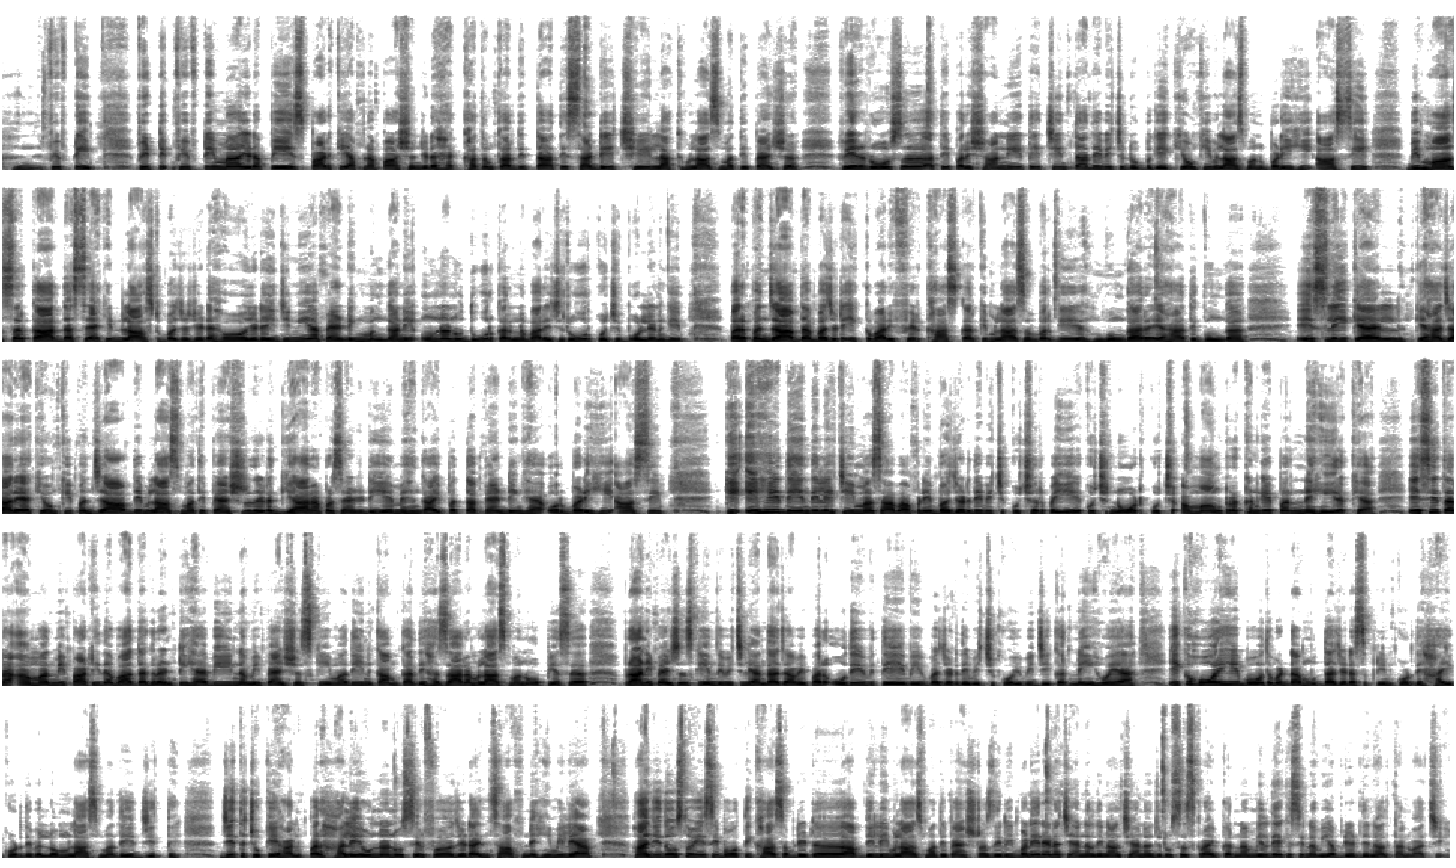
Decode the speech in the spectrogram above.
50 50 50ਵਾਂ ਜਿਹੜਾ ਪੇਜ ਪੜ੍ਹ ਕੇ ਆਪਣਾ ਭਾਸ਼ਣ ਜਿਹੜਾ ਹੈ ਖਤਮ ਕਰ ਦਿੱਤਾ ਤੇ 6.5 ਲੱਖ ਮੁਲਾਜ਼ਮਾਂ ਅਤੇ ਪੈਨਸ਼ਨ। ਫਿਰ ਰੋਸ ਅਤੇ ਪਰੇਸ਼ਾਨੀ ਤੇ ਚਿੰਤਾ ਦੇ ਵਿੱਚ ਡੁੱਬ ਗਏ, ਕਿਉਂਕਿ ਮੁਲਾਜ਼ਮਾਂ ਨੂੰ ਬੜੀ ਹੀ ਆਸ ਸੀ ਵੀ ਮਾਨ ਸਰਕਾਰ ਦਾ ਸੈਕਿੰਡ ਲਾਸਟ ਬਜਟ ਜਿਹੜਾ ਹੈ, ਉਹ ਜਿਹੜੇ ਜਿੰਨੀਆਂ ਪੈਂਡਿੰਗ ਮੰਗਾਂ ਨੇ, ਉਹਨਾਂ ਨੂੰ ਦੂਰ ਕਰਨ ਬਾਰੇ ਜ਼ਰੂਰ ਕੁਝ ਬੋਲਣਗੇ। ਪਰ ਪੰਜਾਬ ਦਾ ਬਜਟ ਇੱਕ ਵਾਰੀ ਫਿਰ ਖਾਸ ਕਰਕੇ ਮੁਲਾਜ਼ਮ ਵਰਗੇ ਗੁੰਗਾ ਰਿਹਾ ਤੇ ਗੁੰਗਾ ਇਸ ਲਈ ਕਹਿ ਕਿਹਾ ਜਾ ਰਿਹਾ ਕਿਉਂਕਿ ਪੰਜਾਬ ਦੇ ਮੁਲਾਜ਼ਮਾਂ ਤੇ ਪੈਨਸ਼ਨਰ ਦਾ ਜਿਹੜਾ 11% ਡੀਏ ਮਹਿੰਗਾਈ ਭੱਤਾ ਪੈਂਡਿੰਗ ਹੈ ਔਰ ਬੜੀ ਹੀ ਆਸ ਸੀ ਕਿ ਇਹ ਦੇਣ ਦੇ ਲਈ ਚੀਮਾ ਸਾਹਿਬ ਆਪਣੇ ਬਜਟ ਦੇ ਵਿੱਚ ਕੁਝ ਰੁਪਏ ਕੁਝ ਨੋਟ ਕੁਝ ਅਮਾਉਂਟ ਰੱਖਣਗੇ, ਪਰ ਨਹੀਂ ਰੱਖਿਆ। ਇਸੇ ਤਰ੍ਹਾਂ ਆਮ ਆਦਮੀ ਪਾਰਟੀ ਦਾ ਵਾਅਦਾ ਗਰੰਟੀ ਹੈ ਵੀ ਨਵੀਂ ਪੈਨਸ਼ਨ ਸਕੀਮ ਅਧੀਨ ਕੰਮ ਕਰਦੇ ਹਜ਼ਾਰਾਂ ਮੁਲਾਜ਼ਮਾਂ ਨੂੰ ਓਪੀਐਸ ਪੁਰਾਣੀ ਪੈਨਸ਼ਨ ਸਕੀਮ ਦੇ ਵਿੱਚ ਲਿਆਂਦਾ ਜਾਵੇ, ਪਰ ਉਹਦੇ ਤੇ ਵੀ ਬਜਟ ਦੇ ਵਿੱਚ ਕੋਈ ਵੀ ਜ਼ਿਕਰ ਨਹੀਂ ਹੋਇਆ। ਇੱਕ ਹੋਰ ਹੀ ਬਹੁਤ ਵੱਡਾ ਮੁੱਦਾ ਜਿਹੜਾ ਸੁਪਰੀਮ ਕੋਰਟ ਦੇ ਹਾਈ ਕੋਰਟ ਦੇ ਵੱਲੋਂ ਮੁਲਾਜ਼ਮਾਂ ਦੇ ਜਿੱਤ ਜਿੱਤ ਚੁੱਕੇ ਹਨ, ਪਰ ਹਲੇ ਉਹਨਾਂ ਨੂੰ ਸਿਰਫ ਜਿਹੜਾ ਇਨਸਾਫ ਨਹੀਂ ਮਿਲਿਆ। ਹਾਂਜੀ ਦੋਸਤੋ, ਇਹ ਸੀ ਬਹੁਤ ਹੀ ਖਾਸ ਅਪਡੇਟ ਅਪਡੇਟ ਆਪਦੇ ਲਈ ਮੁਲਾਜ਼ਮਾਂ ਤੇ ਪੈਨਸ਼ਨਰਸ ਦੇ ਲਈ ਬਣੇ ਰਹਿਣਾ ਚੈਨਲ ਦੇ ਨਾਲ ਚੈਨਲ ਜਰੂਰ ਸਬਸਕ੍ਰਾਈਬ ਕਰਨਾ। ਮਿਲਦੇ ਆ ਕਿਸੇ ਨਵੀਂ ਅਪਡੇਟ ਦੇ ਨਾਲ। ਧੰਨਵਾਦ ਜੀ।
